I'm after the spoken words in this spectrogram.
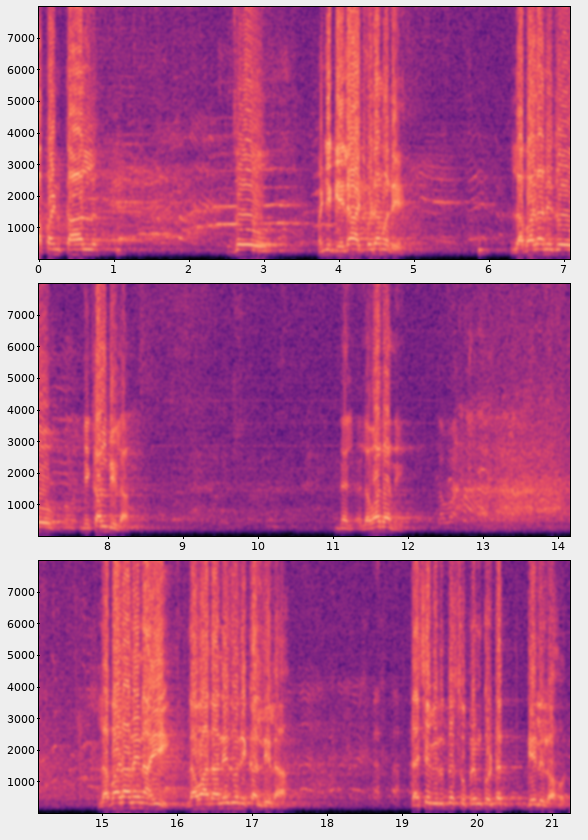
आपण काल जो म्हणजे गेल्या आठवड्यामध्ये लबाडाने जो निकाल दिला लवादाने. लबाडाने नाही लवादाने जो निकाल दिला त्याच्या विरुद्ध सुप्रीम कोर्टात गेलेलो आहोत.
